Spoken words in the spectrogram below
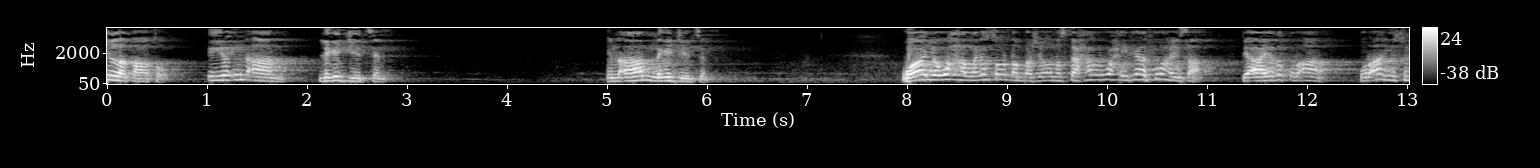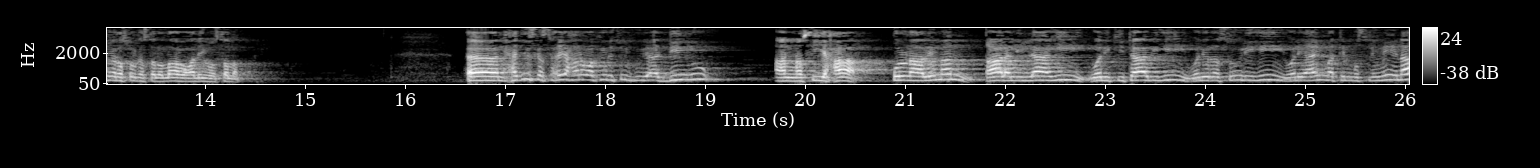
in la qaato iyo in aan laga jeedsan. In aan laga jeedsan waayo waxa laga soo dhambashay oo nasteexadan waxay raad ku haysaa dee aayado qur'aana qur'aan iyo sunni rasuulka sala allahu alayhi wasalam xadiiska saxiixana waa kii rasuulku yihi addiinu annasiixa. Qulnaa liman qaala lilahi walikitaabihi walirasuulihi waliaimati lmuslimiina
